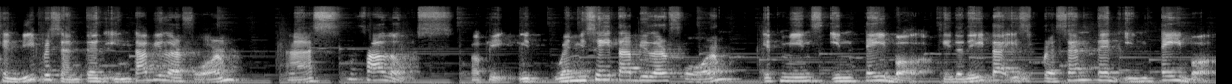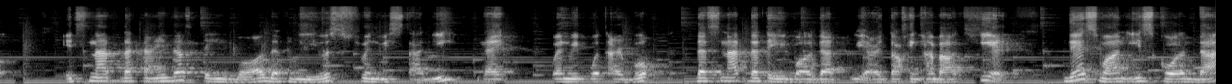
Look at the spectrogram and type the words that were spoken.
can be presented in tabular form as follows. Okay, it, when we say tabular form, it means in table. Okay, the data is presented in table. It's not the kind of table that we use when we study, like when we put our book. That's not the table that we are talking about here. This one is called the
